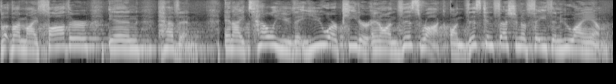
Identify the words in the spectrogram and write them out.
but by my Father in heaven. And I tell you that you are Peter, and on this rock, on this confession of faith in who I am,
